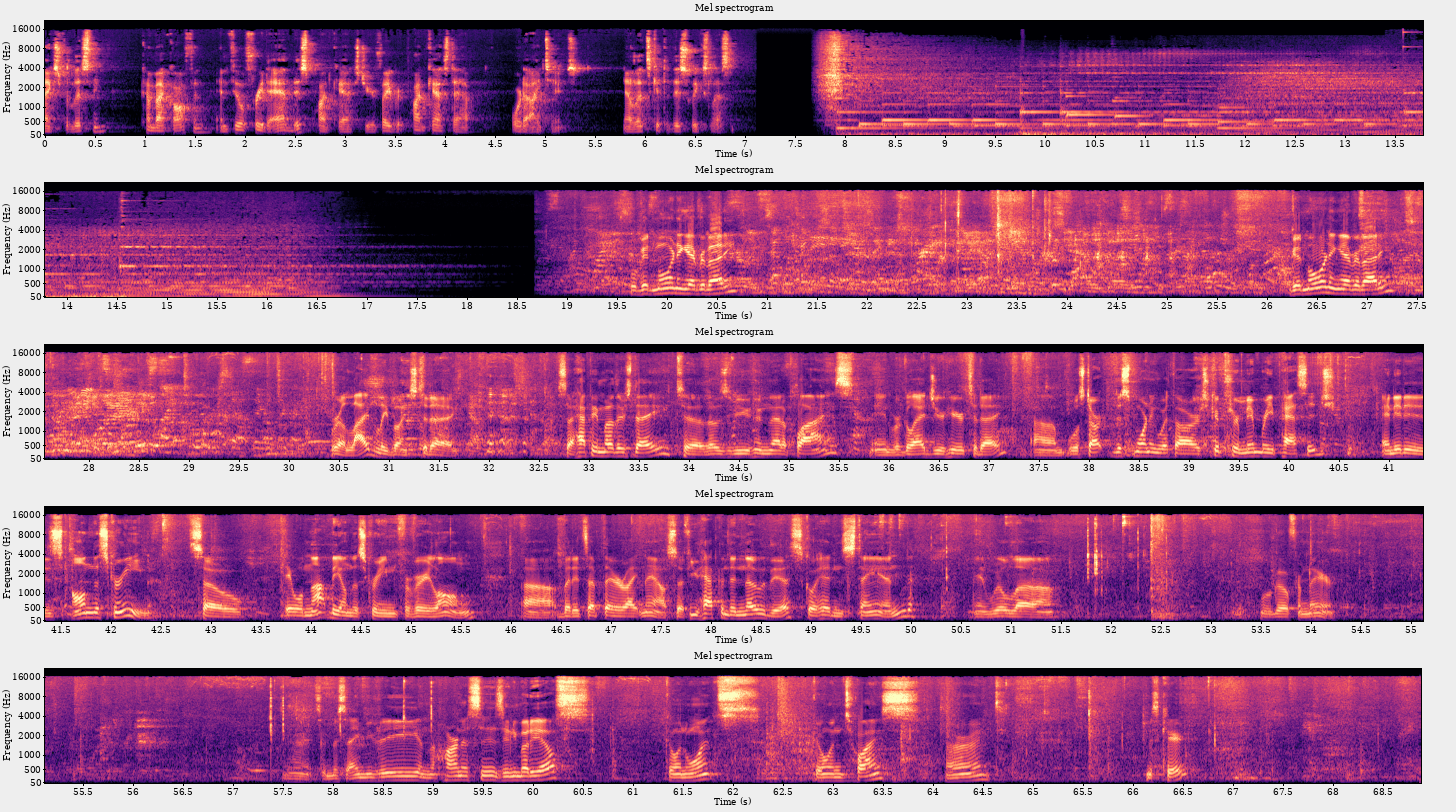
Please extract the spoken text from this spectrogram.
Thanks for listening. Come back often and feel free to add this podcast to your favorite podcast app or to iTunes. Now let's get to this week's lesson. Well, good morning, everybody. Good morning, everybody. We're a lively bunch today. So, happy Mother's Day to those of you whom that applies, and we're glad you're here today. Um, we'll start this morning with our scripture memory passage, and it is on the screen. So, it will not be on the screen for very long. Uh, but it's up there right now. So if you happen to know this, go ahead and stand, and we'll uh, we'll go from there. All right. So Miss Amy V and the harnesses. Anybody else? Going once? Going twice? All right. Miss Carrie.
